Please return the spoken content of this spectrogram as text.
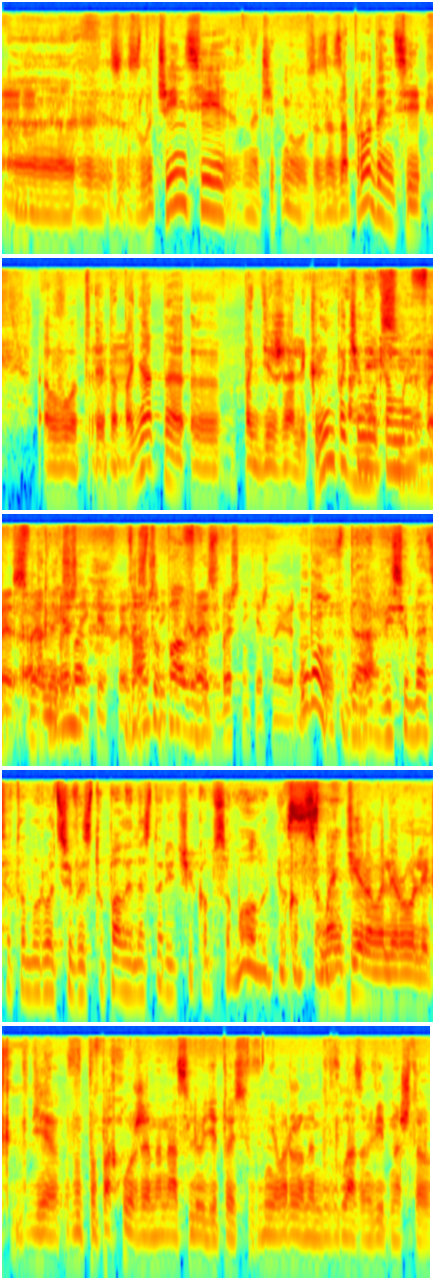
е, з- злочинці, значить, ну, за- за- запроданці. Вот, это понятно. Э, Поддержали Крым почему-то мы. Аннексию. Ф- Аннексию. ФСБшники, Выступали ФСБшники, бы- ФСБшники ж, наверное. Ну, Да, в 18-му році виступали на сторіччі комсомолу, дню комсомолу. Смонтировали ролик, где в- по- похожие на нас люди, то есть невооруженным глазом видно, что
